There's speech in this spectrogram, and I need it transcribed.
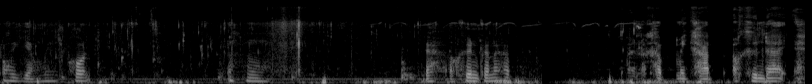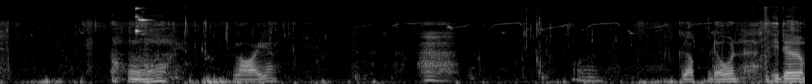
โอ้ยยังไม่พ้นอื้อหือเดี๋ยวเอาขึ้นกันนะครับไปแล้วครับ ไม่ขาดเอาขึ้นได้ โอ้โหลอยยังอืมเกือบโดนที่เดิม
